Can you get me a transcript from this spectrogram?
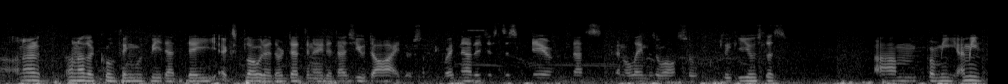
uh, another another cool thing would be that they exploded or detonated as you died or something. Right now they just disappear. That's kinda lame as well so completely useless. Um, for me I mean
